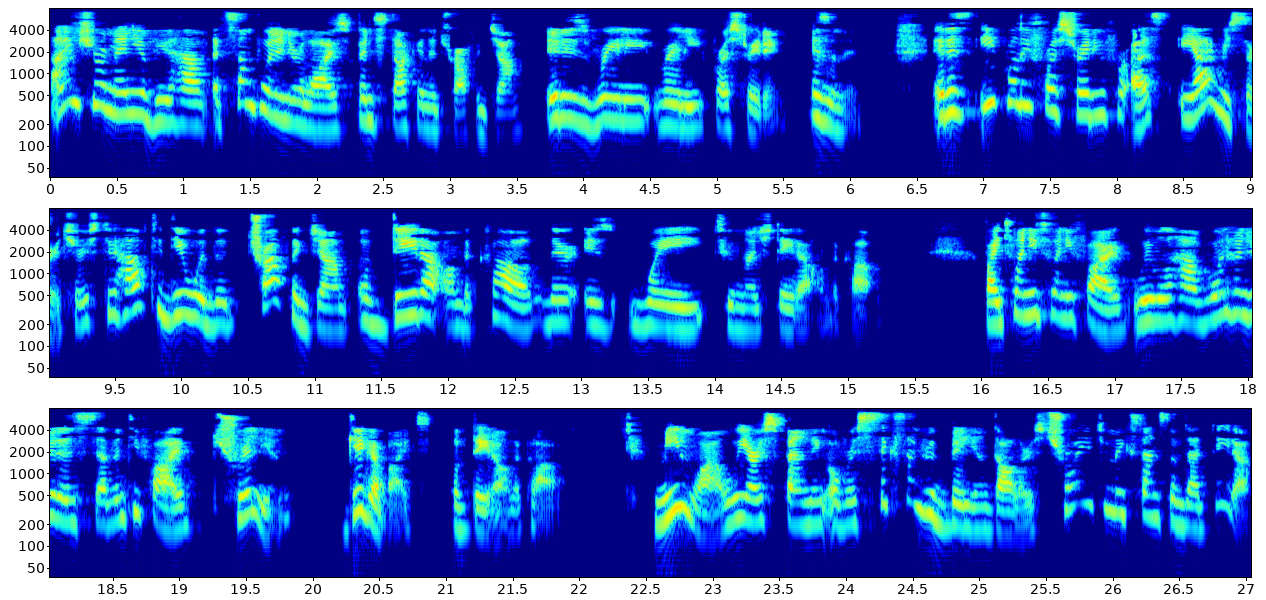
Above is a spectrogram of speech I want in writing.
I'm sure many of you have, at some point in your lives, been stuck in a traffic jam. It is really, really frustrating, isn't it? It is equally frustrating for us AI researchers to have to deal with the traffic jam of data on the cloud. There is way too much data on the cloud. By 2025, we will have 175 trillion gigabytes of data on the cloud. Meanwhile, we are spending over $600 billion trying to make sense of that data.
